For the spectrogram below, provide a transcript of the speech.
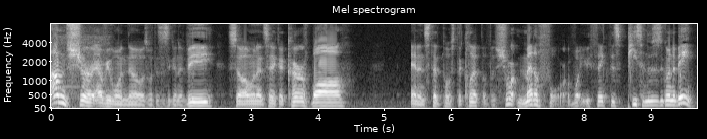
I'm sure everyone knows what this is going to be, so I'm going to take a curveball and instead post a clip of a short metaphor of what you think this piece of news is going to be.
